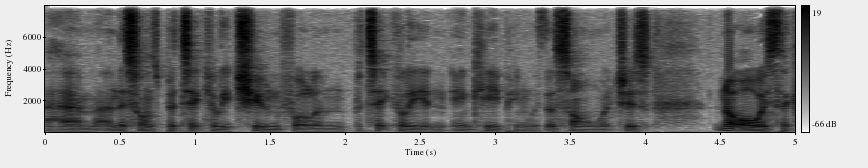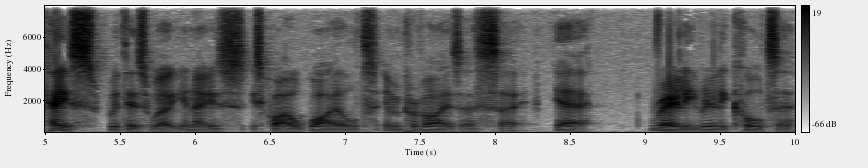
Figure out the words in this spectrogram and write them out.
Um, and this one's particularly tuneful and particularly in, in keeping with the song, which is not always the case with his work. You know, he's, he's quite a wild improviser. So, yeah, really, really cool to,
